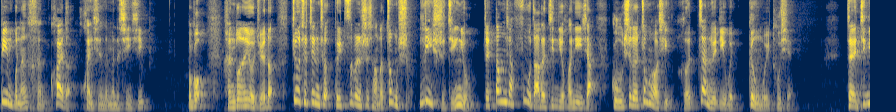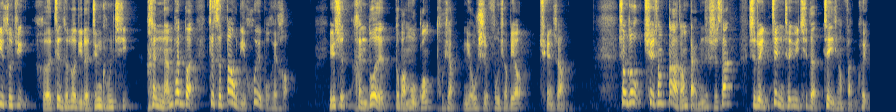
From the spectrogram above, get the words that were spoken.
并不能很快的唤醒人们的信心。不过，很多人又觉得这次政策对资本市场的重视历史仅有，在当下复杂的经济环境下，股市的重要性和战略地位更为凸显。在经济数据和政策落地的真空期，很难判断这次到底会不会好。于是，很多人都把目光投向牛市风向标——券商。上周券商大涨百分之十三，是对政策预期的正向反馈。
